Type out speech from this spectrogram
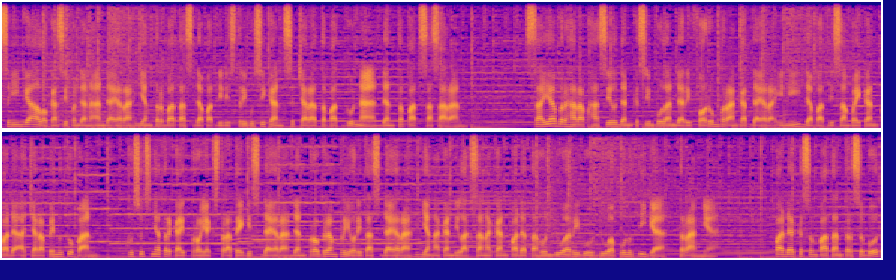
sehingga alokasi pendanaan daerah yang terbatas dapat didistribusikan secara tepat guna dan tepat sasaran. Saya berharap hasil dan kesimpulan dari forum perangkat daerah ini dapat disampaikan pada acara penutupan, khususnya terkait proyek strategis daerah dan program prioritas daerah yang akan dilaksanakan pada tahun 2023, terangnya. Pada kesempatan tersebut,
